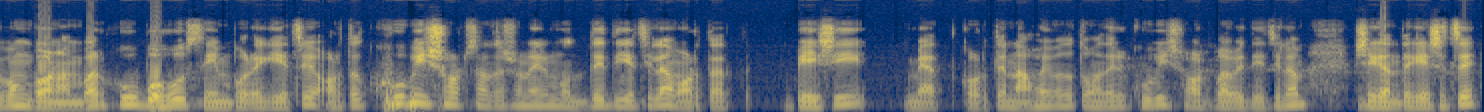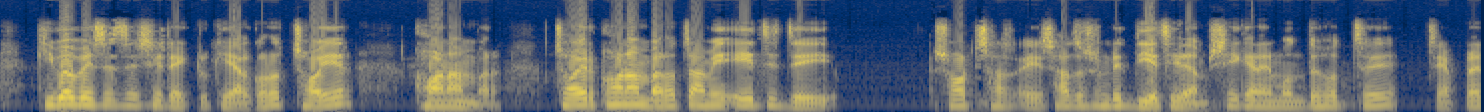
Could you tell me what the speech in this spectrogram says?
এবং গ নাম্বার হুবহু সেম পড়ে গিয়েছে, অর্থাৎ খুবই শর্ট সাজেশনের মধ্যে দিয়েছিলাম, অর্থাৎ বেশি ম্যাথ করতে না হয় মতো তোমাদের খুবই শর্টভাবে দিয়েছিলাম, সেখান থেকে এসেছে। কীভাবে এসেছে সেটা একটু খেয়াল করো, ছয়ের খ নাম্বার। ছয়ের খ নাম্বার হচ্ছে আমি এই যে যেই শর্ট সাজেশনটি দিয়েছিলাম। সেখানের মধ্যে হচ্ছে চ্যাপ্টার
